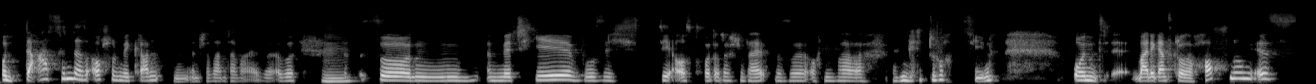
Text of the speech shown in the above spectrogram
Und da sind das auch schon Migranten, interessanterweise. Also mhm. das ist so ein, ein Metier, wo sich die ausbeuterischen Verhältnisse offenbar irgendwie durchziehen. Und meine ganz große Hoffnung ist,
